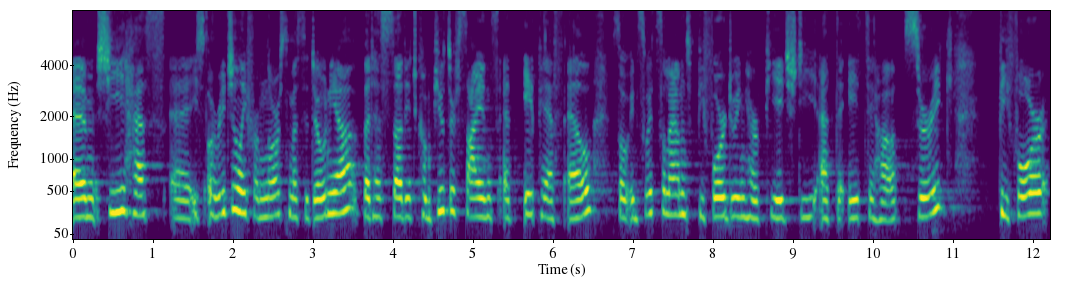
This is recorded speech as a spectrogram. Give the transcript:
Um, she has, uh, is originally from North Macedonia, but has studied computer science at EPFL, so in Switzerland, before doing her PhD at the ETH Zurich, before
